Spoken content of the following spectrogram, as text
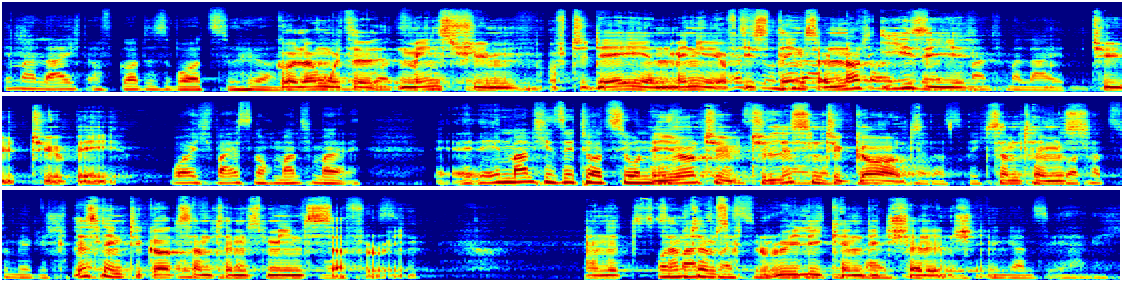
immer leicht, auf Gottes Wort zu hören. go along with the Wort zu hören. mainstream of today, and many of these things are not easy to to obey. Boah, ich weiß noch manchmal, äh, in manchen Situationen. And you know, to, to listen to God ja das Richtige ist. sometimes Gott hat zu mir gesprochen. listening to God sometimes means Gottes Wort ist. suffering, and it sometimes ist es mir really can be gefallen, Ich challenging. bin ganz ehrlich.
